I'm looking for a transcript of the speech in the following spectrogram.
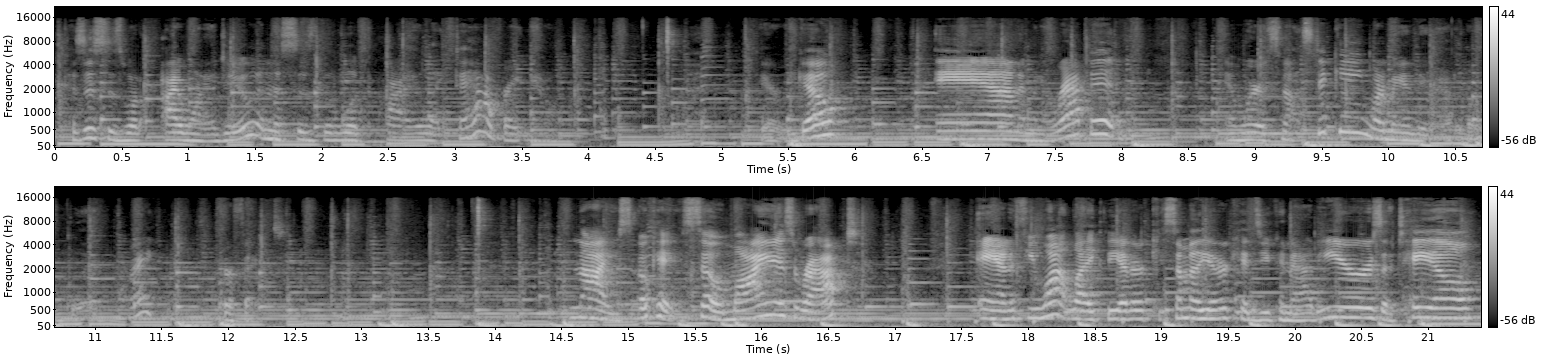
Because this is what I wanna do, and this is the look I like to have right now. Go and I'm gonna wrap it. And where it's not sticking, what am I gonna do? Add a little glue, right? Perfect. Nice. Okay, so mine is wrapped. And if you want, like the other, some of the other kids, you can add ears, a tail,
